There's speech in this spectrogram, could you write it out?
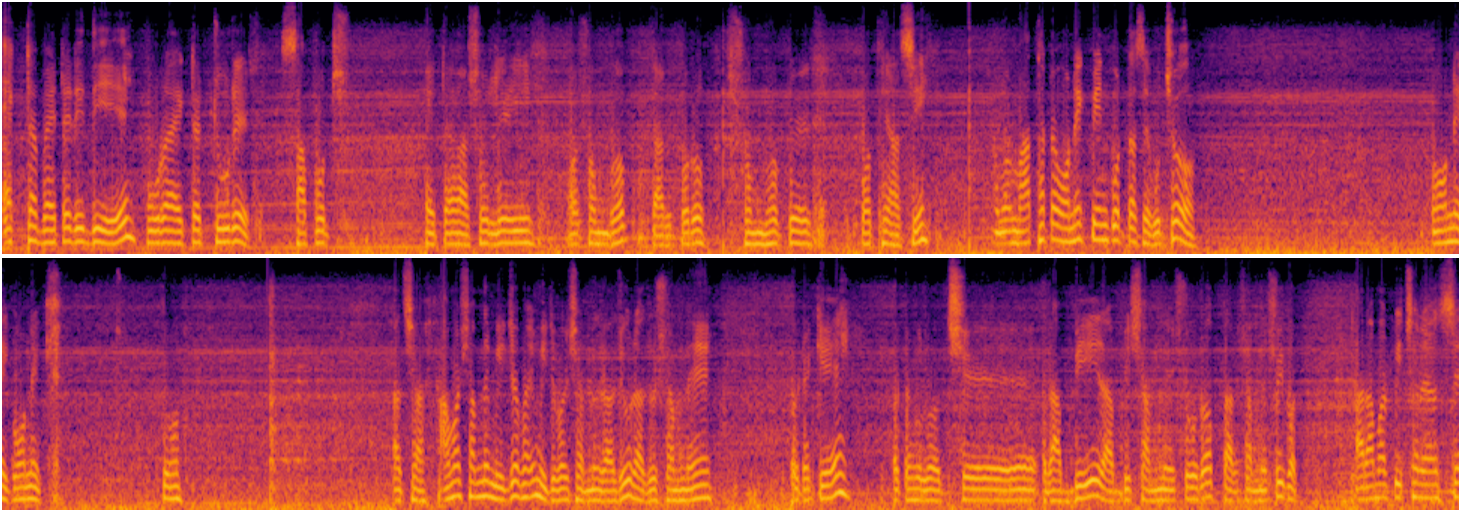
একটা ব্যাটারি দিয়ে পুরো একটা ট্যুরের সাপোর্ট এটা আসলেই অসম্ভব। তারপরও সম্ভবের পথে আছি। আমার মাথাটা অনেক পেন করতেছে, বুঝছ? অনেক অনেক। তো আচ্ছা আমার সামনে মির্জা ভাই, মির্জা ভাইয়ের সামনে রাজু, রাজুর সামনে ওটাকে, ওটা হলো হচ্ছে রাব্বি, রাব্বির সামনে সৌরভ, তার সামনে সৈকত। আর আমার পিছনে আছে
